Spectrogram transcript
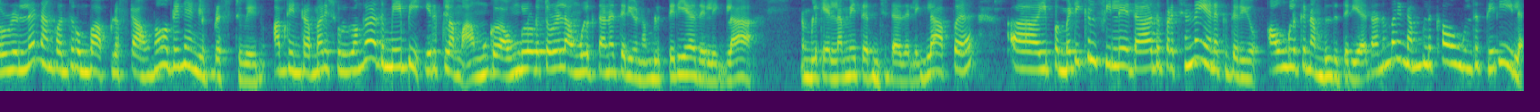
தொழிலில் நாங்கள் வந்து ரொம்ப அப்லிஃப்ட் ஆகணும் அப்படின்னு எங்களுக்கு பெஸ்ட் வேணும். அப்படின்ற மாதிரி சொல்லுவாங்க. அது மேபி இருக்கலாம். அவங்க அவங்களோட தொழில் அவங்களுக்கு தானே தெரியும். நம்மளுக்கு தெரியாது இல்லைங்களா? நம்மளுக்கு எல்லாமே தெரிஞ்சிடாது இல்லைங்களா? அப்போ இப்போ மெடிக்கல் ஃபீல்டில் ஏதாவது பிரச்சனை எனக்கு தெரியும். அவங்களுக்கு நம்மளுது தெரியாது. அந்த மாதிரி நம்மளுக்கு அவங்களுக்கு தெரியல.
